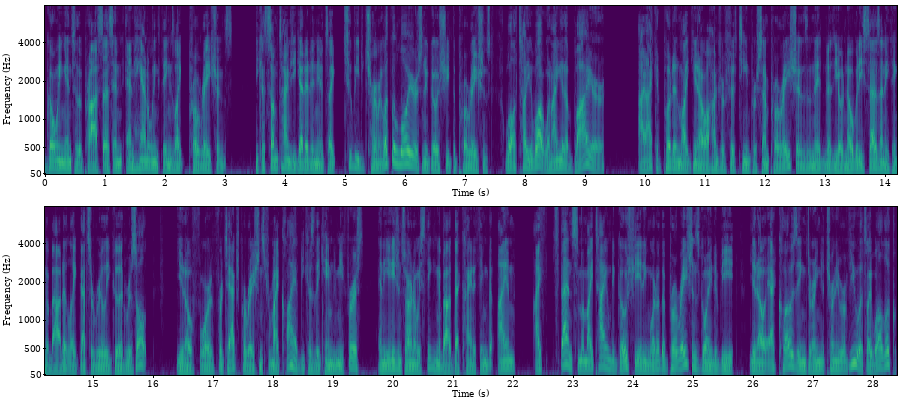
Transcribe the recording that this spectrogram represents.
going into the process and, and handling things like prorations. Because sometimes you get it and it's like to be determined. Let the lawyers negotiate the prorations. Well, I'll tell you what, when I get a buyer, and I could put in like, you know, 115% prorations and they, you know, nobody says anything about it. Like that's a really good result, you know, for, for tax prorations for my client because they came to me first and the agents aren't always thinking about that kind of thing. But I am, I spend some of my time negotiating what are the prorations going to be, you know, at closing during attorney review. It's like, well, look,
